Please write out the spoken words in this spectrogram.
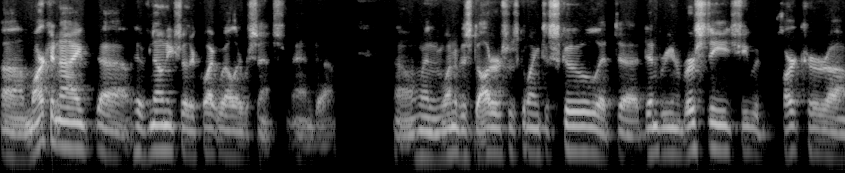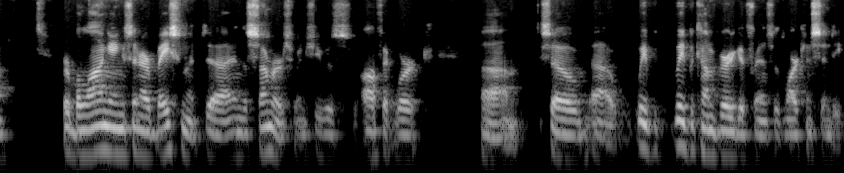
uh, Mark and I uh, have known each other quite well ever since. And uh, uh, when one of his daughters was going to school at uh, Denver University, she would park her uh, her belongings in our basement in the summers when she was off at work. Um, so we've we've become very good friends with Mark and Cindy.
